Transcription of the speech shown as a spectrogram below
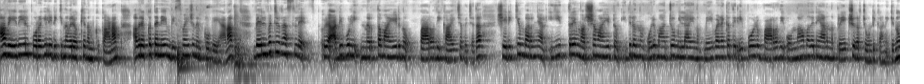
ആ വേദിയിൽ പുറകിലിരിക്കുന്നവരൊക്കെ നമുക്ക് കാണാം. അവരൊക്കെ തന്നെയും വിസ്മയിച്ചു നിൽക്കുകയാണ്. വെൽവെറ്റ് ഡ്രസ്സിലെ ഒരു അടിപൊളി നൃത്തമായിരുന്നു പാർവതി കാഴ്ചവെച്ചത്. ശരിക്കും പറഞ്ഞാൽ ഇത്രയും വർഷമായിട്ടും ഇതിലൊന്നും ഒരു മാറ്റവും ഇല്ല എന്നും മെയ് വഴക്കത്തിൽ ഇപ്പോഴും പാർവതി ഒന്നാമതിനെയാണെന്ന് പ്രേക്ഷകർ ചൂണ്ടിക്കാണിക്കുന്നു.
